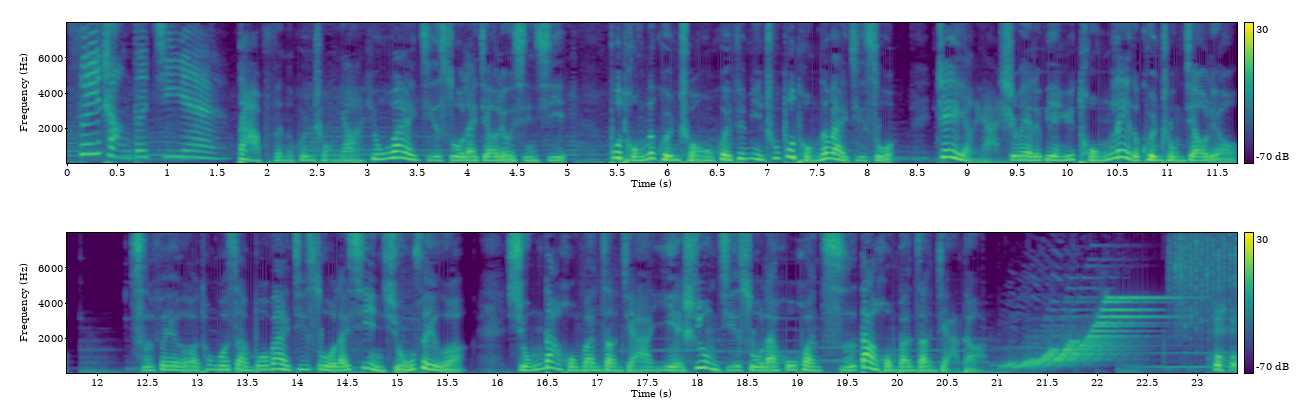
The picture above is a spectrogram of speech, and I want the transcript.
非常的近。大部分的昆虫呀，用外激素来交流信息。不同的昆虫会分泌出不同的外激素，这样呀，是为了便于同类的昆虫交流。雌飞蛾通过散播外激素来吸引雄飞蛾。雄大红斑藏甲也是用激素来呼唤雌大红斑藏甲的。哈哈，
